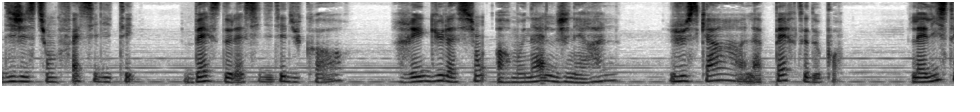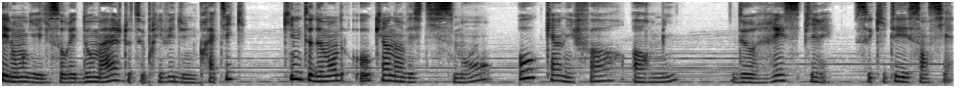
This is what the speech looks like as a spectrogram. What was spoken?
digestion facilitée, baisse de l'acidité du corps, régulation hormonale générale, jusqu'à la perte de poids. La liste est longue et il serait dommage de te priver d'une pratique qui ne te demande aucun investissement, aucun effort hormis de respirer, ce qui t'est essentiel.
